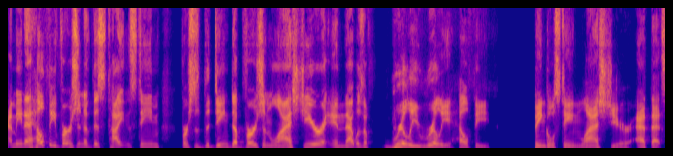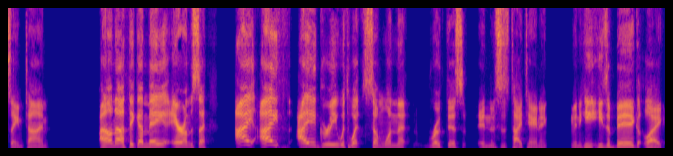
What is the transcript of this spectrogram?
I mean, a healthy version of this Titans team versus the dinged up version last year, and that was a really, really healthy Bengals team last year at that same time. I don't know. I think I may err on the side. I I I agree with what someone that wrote this, and this is Titanic. I mean, he he's a big like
